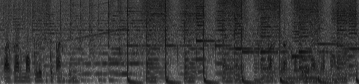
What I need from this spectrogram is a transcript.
parkiran mobil di depan sini. Parkiran mobil nang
